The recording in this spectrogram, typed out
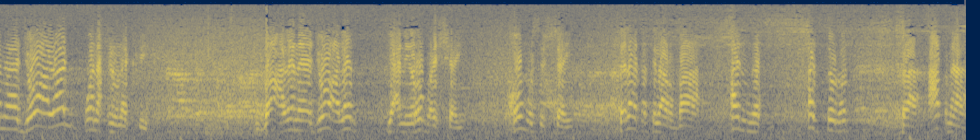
لنا جعلا ونحن نكفيك. ضع لنا جعلا يعني ربع الشيء خمس الشيء ثلاثة الأرباع النصف الثلث فعطنا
